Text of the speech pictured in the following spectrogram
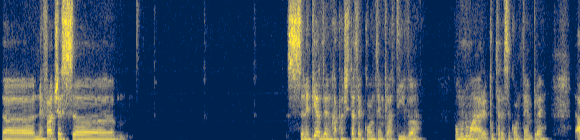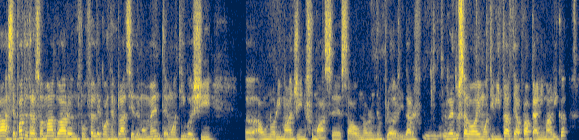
uh, ne face să să ne pierdem capacitatea contemplativă omul nu mai are putere să contemple. A, se poate transforma doar într-un fel de contemplație de moment emotivă și uh, a unor imagini frumoase sau unor întâmplări, dar redusă la o emotivitate aproape animalică, uh,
